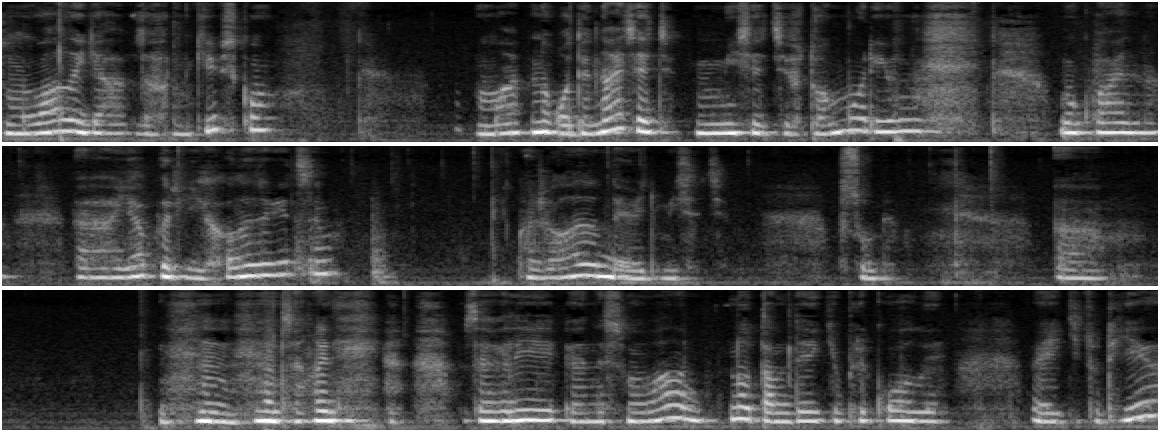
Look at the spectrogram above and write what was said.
Чи сумувала я за Франківськом? Ма- Ну, 11 місяців тому рівно, буквально. Е, Я переїхала звідси. Жила 9 місяців в сумі. Е, Взагалі, взагалі е, не сумувала. Ну, там деякі приколи, які тут є.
